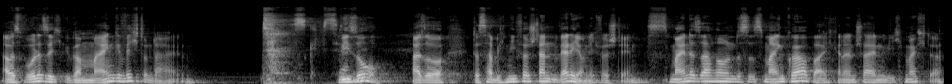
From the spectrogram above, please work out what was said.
Aber es wurde sich über mein Gewicht unterhalten. Das gibt's ja Wieso? Nicht. Also das habe ich nie verstanden, werde ich auch nicht verstehen. Das ist meine Sache und das ist mein Körper. Ich kann entscheiden, wie ich möchte.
